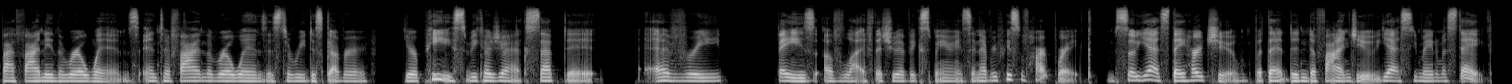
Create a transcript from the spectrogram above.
by finding the real wins. And to find the real wins is to rediscover your peace because you accepted every phase of life that you have experienced and every piece of heartbreak. So, yes, they hurt you, but that didn't define you. Yes, you made a mistake,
